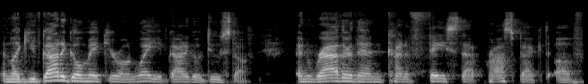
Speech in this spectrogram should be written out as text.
and like, you've got to go make your own way. You've got to go do stuff. And rather than kind of face that prospect of,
